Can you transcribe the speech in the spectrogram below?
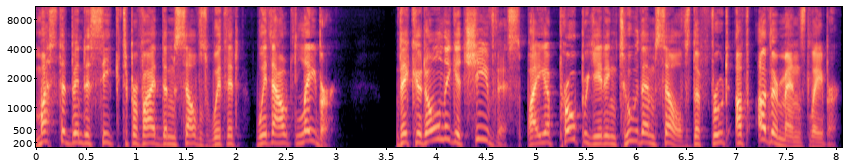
must have been to seek to provide themselves with it without labor. They could only achieve this by appropriating to themselves the fruit of other men's labor.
